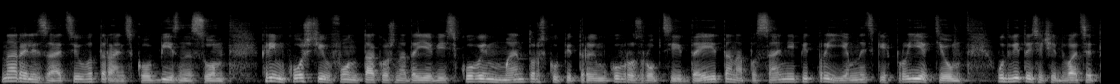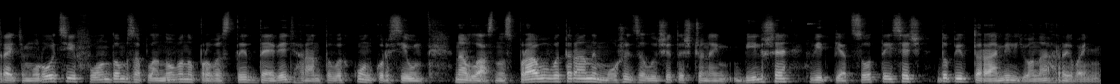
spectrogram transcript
на реалізацію ветеранського бізнесу. Крім коштів, фонд також надає військовим менторську підтримку в розробці ідеї та написанні підприємницьких проєктів. У 2023 році фондом заплановано провести 9 грантових конкурсів. На власну справу ветерани можуть залучити щонайбільше від 500 тисяч до півтора мільйона гривень.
